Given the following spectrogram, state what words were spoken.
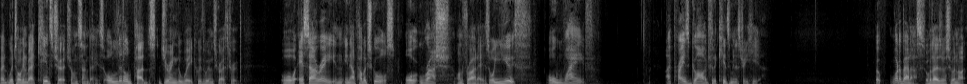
We're talking about kids' church on Sundays, or little puds during the week with Women's Growth Group, or SRE in, in our public schools, or Rush on Fridays, or youth, or Wave. I praise God for the kids' ministry here. But what about us, or those of us who are not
